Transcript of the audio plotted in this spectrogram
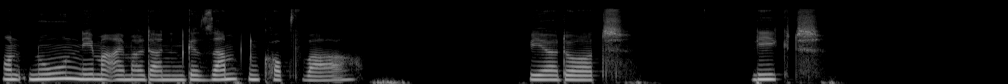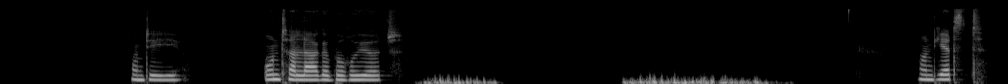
Und nun nehme einmal deinen gesamten Kopf wahr, wie er dort liegt und die Unterlage berührt. Und jetzt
